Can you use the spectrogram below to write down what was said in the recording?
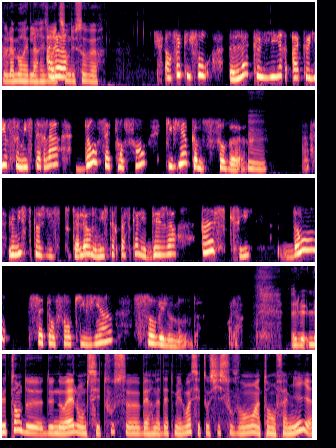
de la mort et de la résurrection du Sauveur. En fait, il faut l'accueillir, accueillir ce mystère-là dans cet enfant qui vient comme sauveur. Hmm. Hein, le mystère, comme je disais tout à l'heure, le mystère pascal est déjà inscrit dans cet enfant qui vient sauver le monde. Le, temps de, Noël, on le sait tous, euh, Bernadette Mélois, c'est aussi souvent un temps en famille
